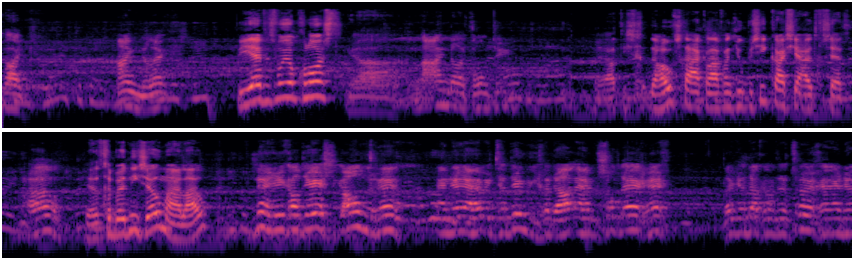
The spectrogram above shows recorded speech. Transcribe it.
Kijk, eindelijk. Wie heeft het voor je opgelost? Ja, nou, eindelijk komt hij. Hij had die de hoofdschakelaar van het UPC-kastje uitgezet. Oh, Ja, dat gebeurt niet zomaar, Lau. nee, ik had eerst de andere. En dan heb ik dat ding gedaan en het stond erg. Dat je dat ik hem er terug en dan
